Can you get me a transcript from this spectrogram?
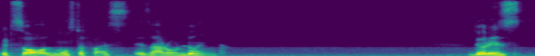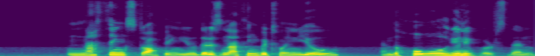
It's all, most of us, is our own doing. There is nothing stopping you, there is nothing between you and the whole universe then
